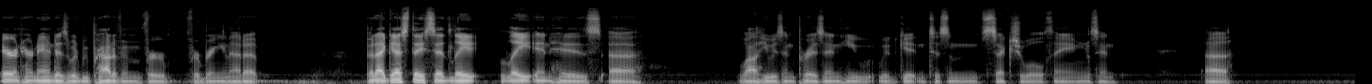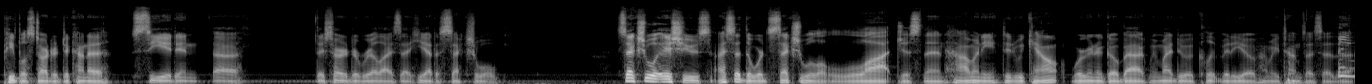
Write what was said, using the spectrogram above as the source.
Aaron Hernandez would be proud of him for, for bringing that up. But I guess they said late late in his uh, while he was in prison, he would get into some sexual things, and uh, people started to kind of see it in. Uh, they started to realize that he had a sexual sexual issues. I said the word sexual a lot just then. How many did we count? We're gonna go back. We might do a clip video of how many times I said that.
